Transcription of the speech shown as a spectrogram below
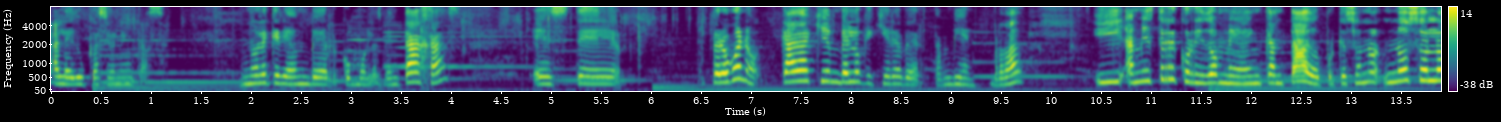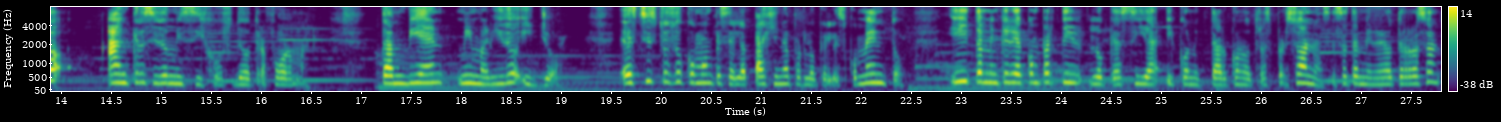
a la educación en casa. No le querían ver como las ventajas. Este, pero bueno, cada quien ve lo que quiere ver también, ¿verdad? Y a mí este recorrido me ha encantado porque son, no solo han crecido mis hijos de otra forma, también mi marido y yo. Es chistoso cómo empecé la página por lo que les comento. Y también quería compartir lo que hacía y conectar con otras personas. Esa también era otra razón,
